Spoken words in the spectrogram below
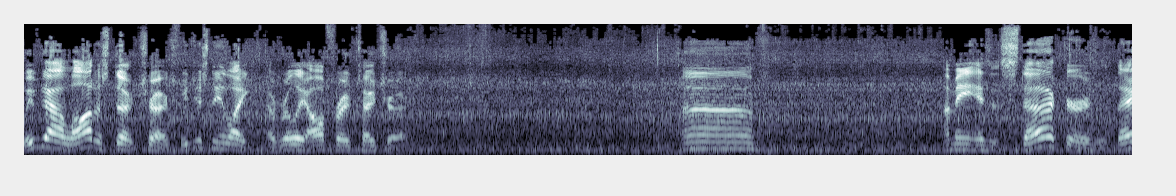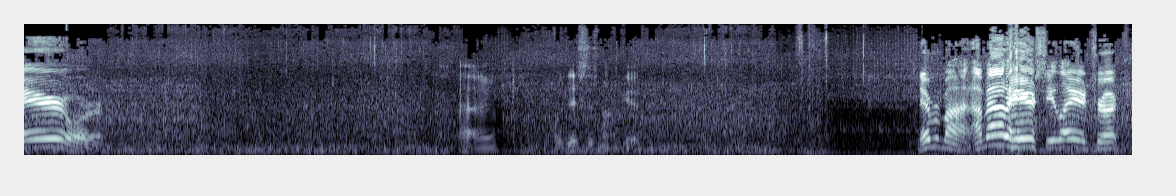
We've got a lot of stuck trucks. We just need like a really off-road tow truck. Uh, I mean, is it stuck or is it there or? Uh oh. Well, this is not good. Never mind. I'm out of here. See you later, truck.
